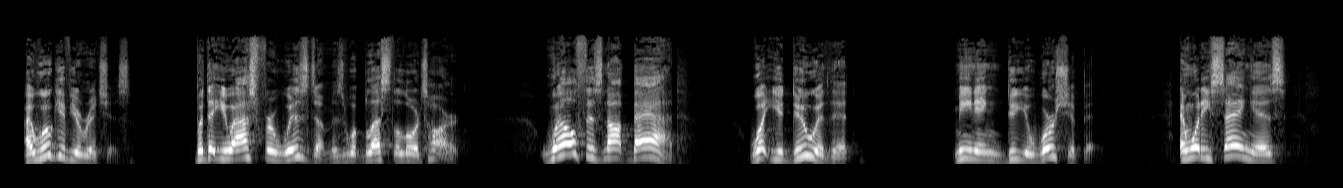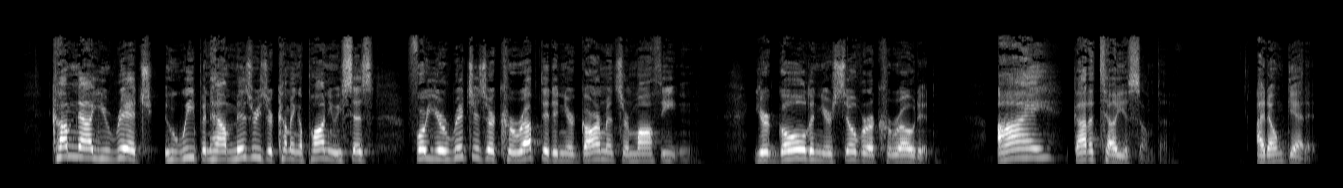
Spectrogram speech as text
I will give you riches. But that you ask for wisdom is what blessed the Lord's heart. Wealth is not bad. What you do with it, meaning, do you worship it? And what he's saying is, Come now, you rich who weep, and how miseries are coming upon you. He says, For your riches are corrupted, and your garments are moth eaten. Your gold and your silver are corroded. I got to tell you something. I don't get it.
